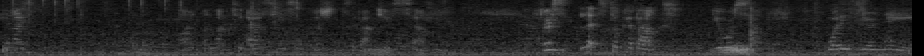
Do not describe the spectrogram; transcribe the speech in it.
Can I? I'd like to ask you some questions about yourself. First, let's talk about yourself. What is your name?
